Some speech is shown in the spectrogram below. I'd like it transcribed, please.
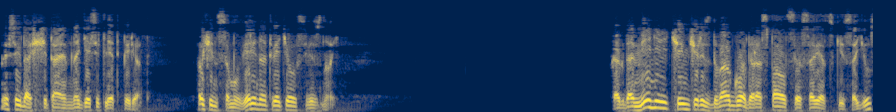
Мы всегда считаем на десять лет вперед. Очень самоуверенно ответил Связной. Когда менее чем через два года распался Советский Союз,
